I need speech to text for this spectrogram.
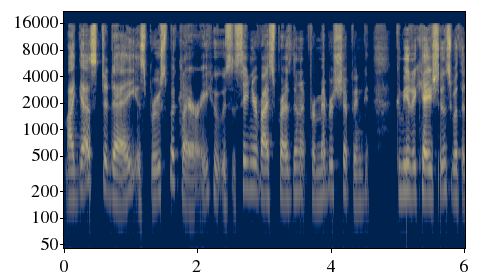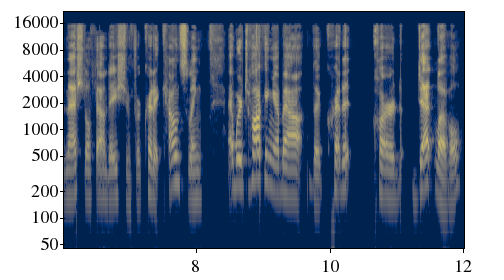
My guest today is Bruce McClary, who is the Senior Vice President for Membership and Communications with the National Foundation for Credit Counseling. And we're talking about the credit card debt level,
